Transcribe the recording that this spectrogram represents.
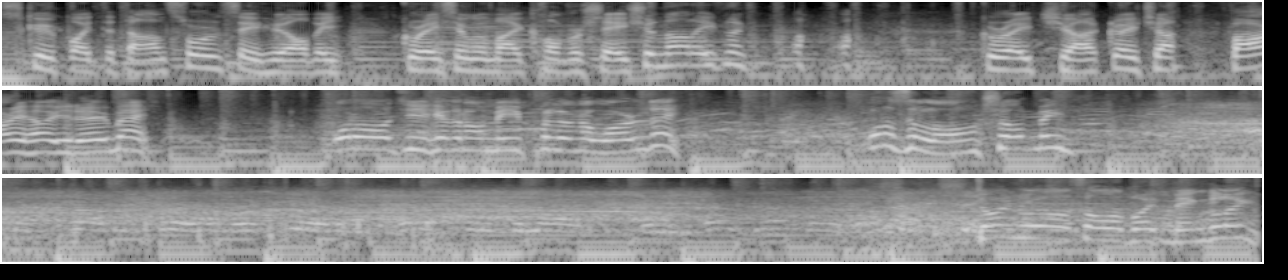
scoop out the dance floor and see who I'll be gracing with my conversation that evening. great chat, great chat. Barry, how you doing, mate? What odds are you giving on me pulling a worldie? What does a long shot mean? Down Royal's all about mingling.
